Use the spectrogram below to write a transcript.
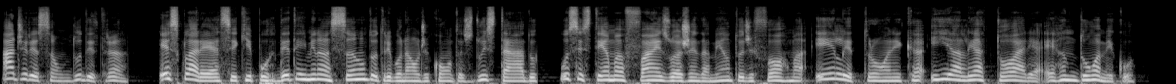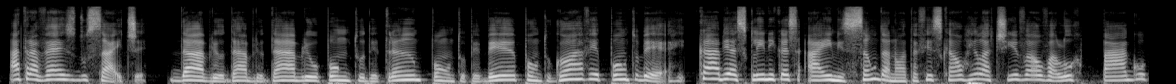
a direção do Detran esclarece que, por determinação do Tribunal de Contas do Estado, o sistema faz o agendamento de forma eletrônica e aleatória, é randômico, através do site www.detran.pb.gov.br. Cabe às clínicas a emissão da nota fiscal relativa ao valor pago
